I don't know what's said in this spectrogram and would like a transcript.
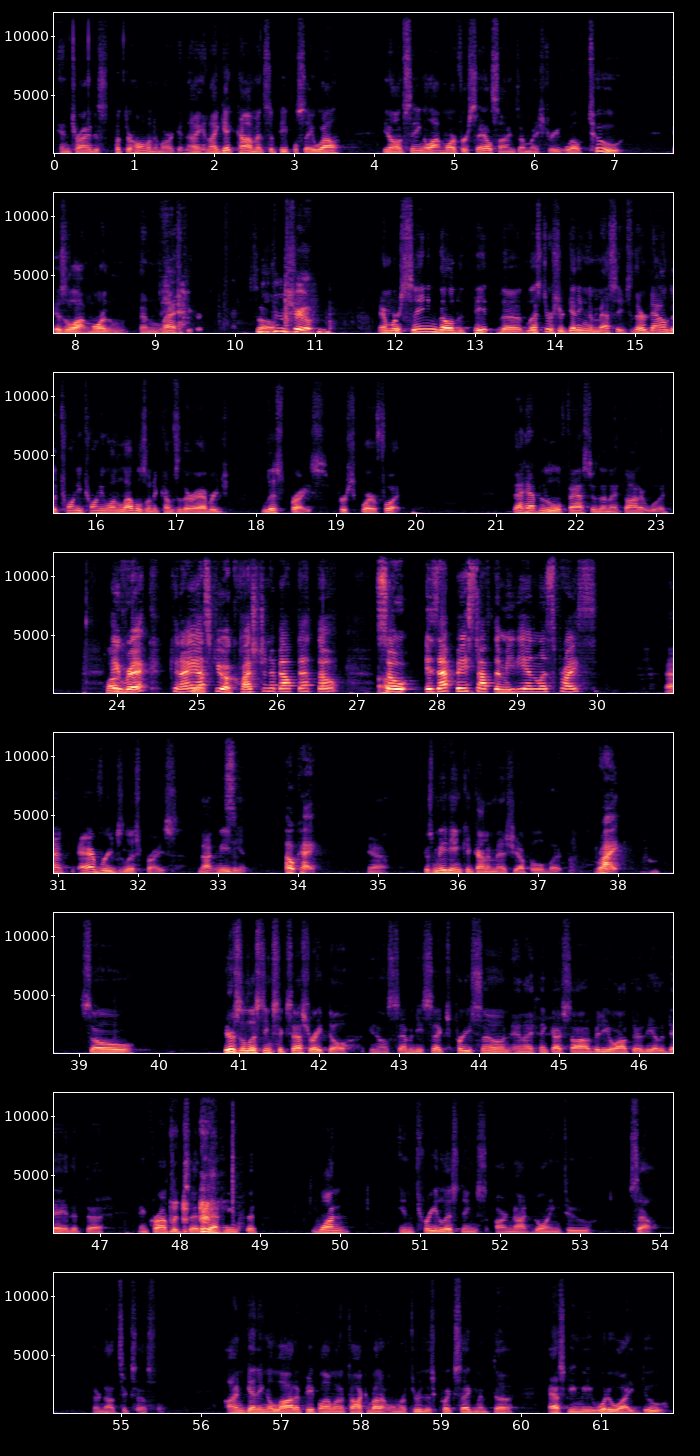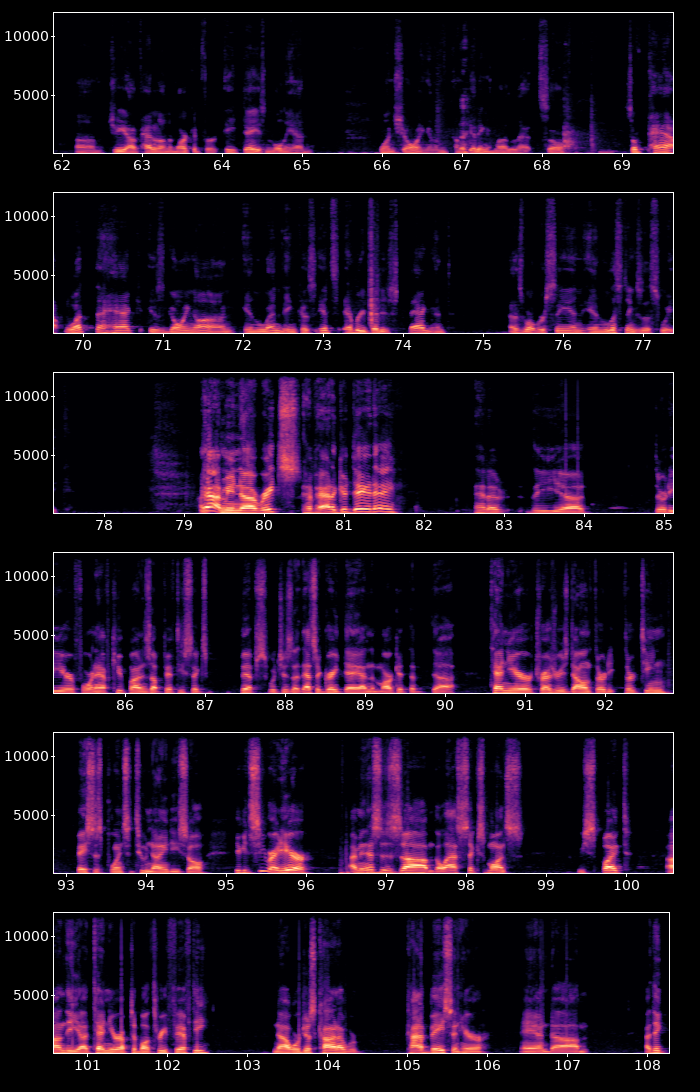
and trying to put their home on the market? And I, and I get comments that people say, well, you know, I'm seeing a lot more for sale signs on my street. Well, two is a lot more than, than last year. So, True. and we're seeing though that pe- the listers are getting the message. They're down to 2021 levels when it comes to their average list price per square foot. That happened a little faster than I thought it would. Plus, Hey, Rick, can I Yeah. ask you a question about that though? Uh-huh. So is that based off the median list price? a- average list price, not median. Okay. Yeah, because median can kind of mess you up a little bit. Right. So here's the listing success rate though, you know, 76 pretty soon. And I think I saw a video out there the other day that, uh, and Cromford said that means that one in three listings are not going to sell. They're not successful. I'm getting a lot of people, I want to talk about it when we're through this quick segment, uh, asking me, what do I do? Um, gee, I've had it on the market for eight days and I've only had one showing and I'm, I'm getting a lot of that. So, so Pat, what the heck is going on in lending? Because it's every bit as stagnant as what we're seeing in listings this week. Yeah, I think- mean, uh, rates have had a good day today. Had a the uh, thirty-year four and a half coupon is up fifty-six bips, which is a that's a great day on the market. The the ten-year Treasury is down 30, 13 basis points to two ninety. So you can see right here. I mean, this is um, the last six months. We spiked on the uh, ten-year up to about three fifty. Now we're just kind of we're kind of basing here, and um, I think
